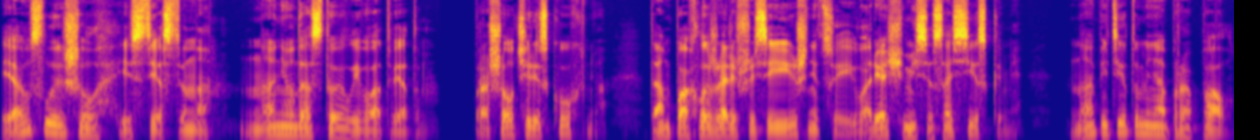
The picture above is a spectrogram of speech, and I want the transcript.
Я услышал, естественно, но не удостоил его ответом. Прошел через кухню. Там пахло жарившейся яичницей и варящимися сосисками. Но аппетит у меня пропал.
